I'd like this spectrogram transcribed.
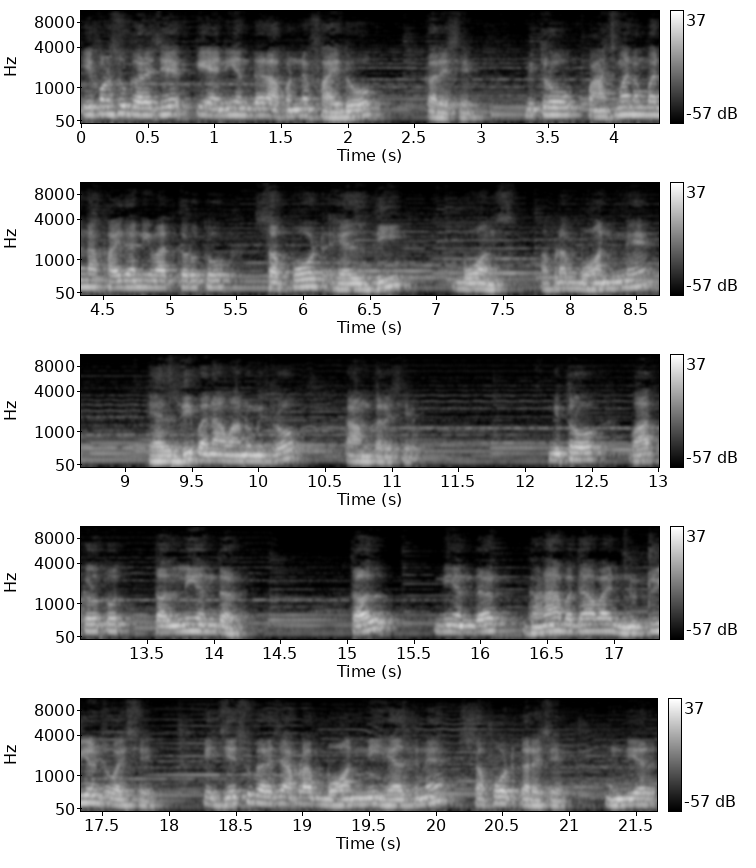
એ પણ શું કરે છે કે એની અંદર આપણને ફાયદો કરે છે. મિત્રો, પાંચમા નંબરના ફાયદાની વાત કરું તો સપોર્ટ હેલ્ધી બોન્સ આપણા બોનને હેલ્ધી બનાવવાનું, મિત્રો. કામ કરે છે. મિત્રો, વાત કરું તો તલની અંદર તલની અંદર ઘણા બધા એવા ન્યુટ્રિયન્ટ હોય છે કે જે શું કરે છે? આપણા બોનની હેલ્થને સપોર્ટ કરે છે. એની અંદર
